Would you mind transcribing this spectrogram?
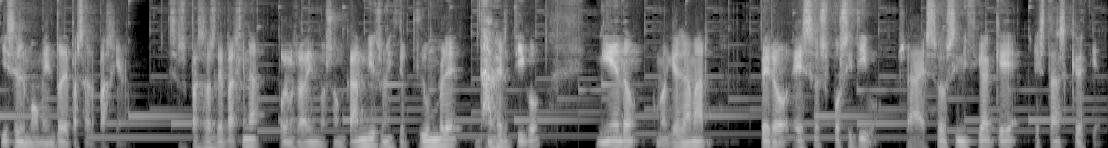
y es el momento de pasar página. Esas pasas de página, pues lo mismo, son cambios, son incertidumbre, da vértigo, miedo, como quieras llamar, pero eso es positivo. O sea, eso significa que estás creciendo.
